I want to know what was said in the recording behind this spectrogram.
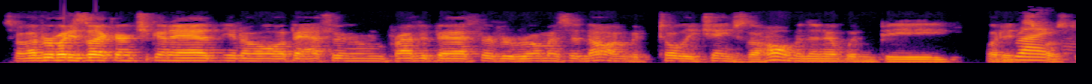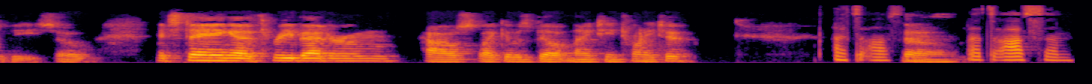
so everybody's like, "Aren't you going to add, you know, a bathroom, private bath for every room?" I said, "No, it would totally change the home, and then it wouldn't be what it's right. supposed to be." So it's staying a three bedroom house like it was built in 1922. That's awesome. So, That's awesome.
